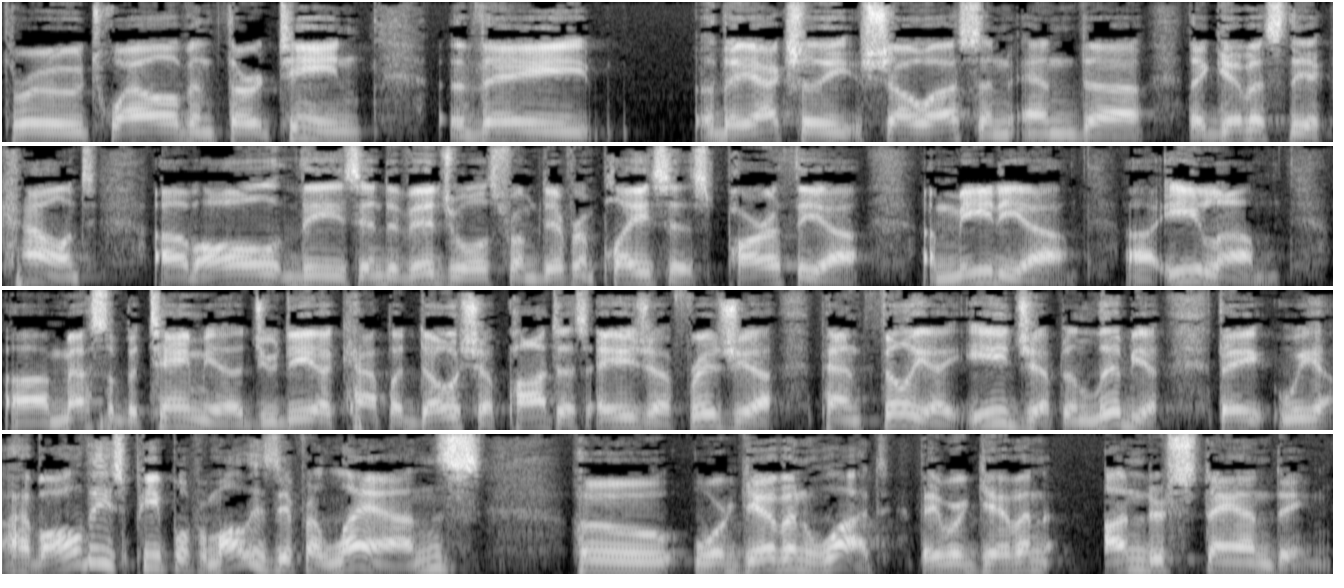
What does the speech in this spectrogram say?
through 12 and 13, they they actually show us and, and uh, they give us the account of all these individuals from different places Parthia, uh, Media, uh, Elam, uh, Mesopotamia, Judea, Cappadocia, Pontus, Asia, Phrygia, Pamphylia, Egypt, and Libya. They, we have all these people from all these different lands who were given what? They were given understanding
